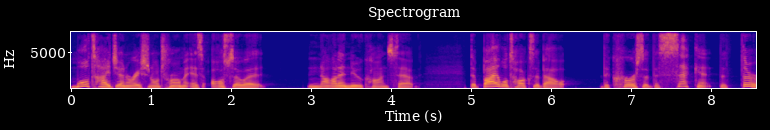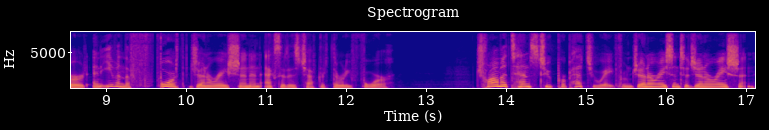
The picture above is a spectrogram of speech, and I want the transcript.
Multi generational trauma is also a not a new concept. The Bible talks about the curse of the second, the third, and even the fourth generation in Exodus chapter 34. Trauma tends to perpetuate from generation to generation.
